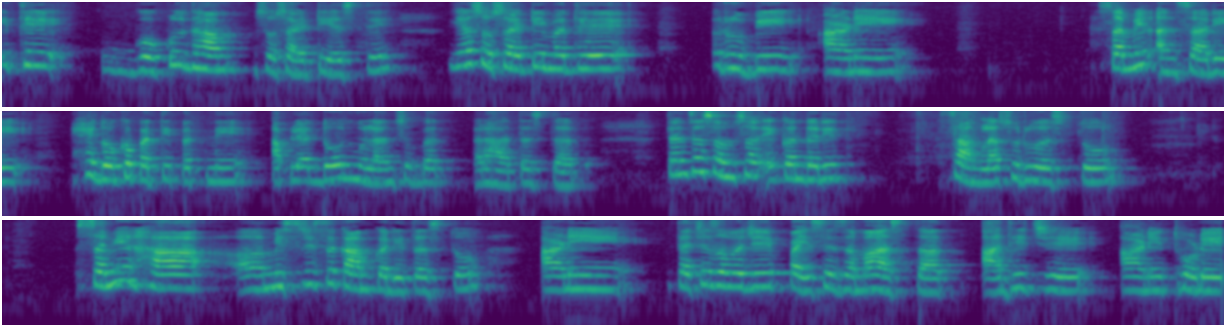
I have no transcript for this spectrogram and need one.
इथे गोकुलधाम सोसायटी असते. या सोसायटीमध्ये रुबी आणि समीर अन्सारी हे दोघं पती पत्नी आपल्या दोन मुलांसोबत राहत असतात. त्यांचा संसार एकंदरीत चांगला सुरू असतो. समीर हा मिस्त्रीचं काम करीत असतो आणि त्याच्याजवळ जे पैसे जमा असतात आधीचे आणि थोडे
